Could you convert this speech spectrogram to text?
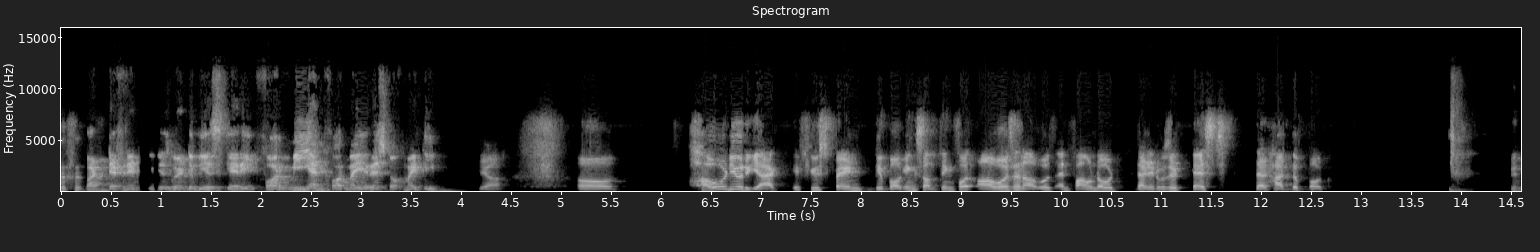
but definitely it is going to be a scary for me and for my rest of my team. Yeah. Uh, how would you react if you spent debugging something for hours and hours and found out that it was a test that had the bug?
